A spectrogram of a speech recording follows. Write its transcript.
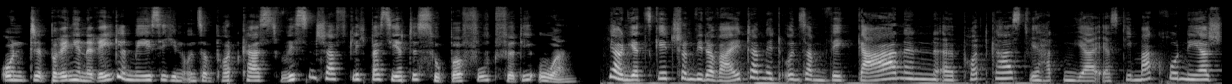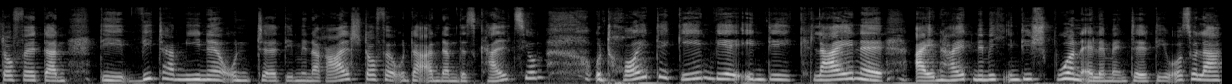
und bringen regelmäßig in unserem Podcast wissenschaftlich basiertes Superfood für die Ohren. Ja, und jetzt geht schon wieder weiter mit unserem veganen äh, Podcast. Wir hatten ja erst die Makronährstoffe, dann die Vitamine und äh, die Mineralstoffe, unter anderem das Calcium. Und heute gehen wir in die kleine Einheit, nämlich in die Spurenelemente. Die Ursula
